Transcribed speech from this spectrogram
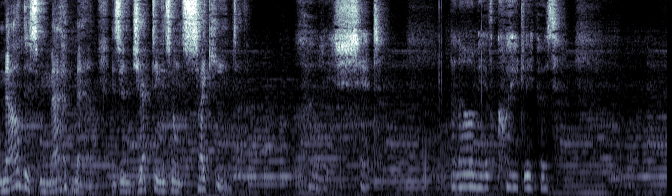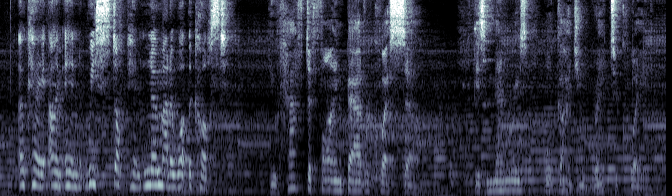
Now this madman is injecting his own psyche into them. Holy shit. An army of Quaid Leapers. Okay, I'm in. We stop him, no matter what the cost. You have to find Bad Request Cell. His memories will guide you right to Quaid.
